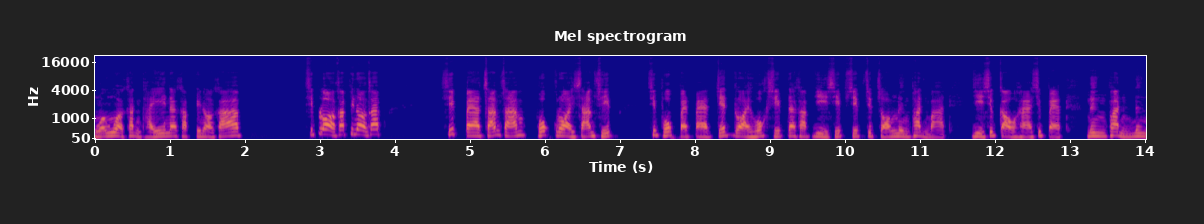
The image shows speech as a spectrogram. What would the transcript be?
หัวงัวขั้นไถนะครับ พี่น้องครับ สิบล้อครับพี่น้องครับสิบแปดสามสามหกร้อยสามสิบสิบหกแปดแปดเจ็ดร้อยหกสิบนะครับยี่สิบสิบสิบสองหนึ่งพันบาทยี่สิบเก้าห้าสิบแปดหนึ่งพันหนึ่ง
